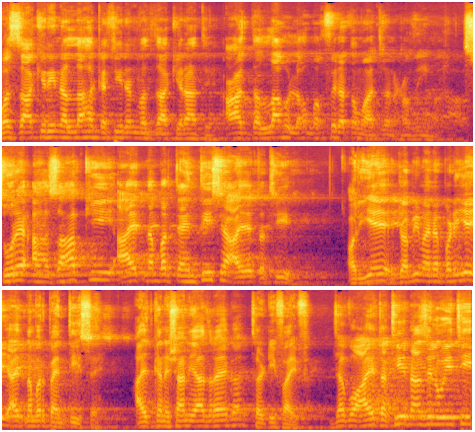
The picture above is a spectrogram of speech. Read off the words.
वज़ाकिरीन अल्लाह कसीरन वज़ाकिरात आदल्लाफ़रत अज़ीम। सूर्य अहज़ाब की आयत नंबर तैंतीस है आयत अथीर और ये जो अभी मैंने पढ़ी है आयत नंबर पैंतीस है। आयत का निशान याद रहेगा? थर्टी फाइव जब वो आयत अथीर नाजिल हुई थी,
